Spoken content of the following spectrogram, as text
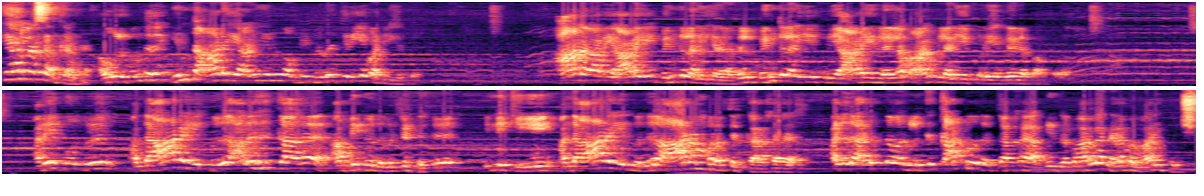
கேர்லெஸ்ஸா இருக்காங்க. அவங்களுக்கு வந்து எந்த ஆடையை அணியணும் அப்படின்றது தெரிய மாட்டேங்குது. ஆண் ஆடை ஆடையை பெண்கள் அணிகிறார்கள். பெண்கள் அணியக்கூடிய ஆடைகள் எல்லாம் ஆண்கள் அணியக்கூடிய நிலையில பார்க்கிறோம். அதே போன்று அந்த ஆடை என்பது அழகுக்காக அப்படின்றத விட்டுட்டு இன்னைக்கு அந்த ஆடை என்பது ஆடம்பரத்திற்காக அல்லது அடுத்தவர்களுக்கு காட்டுவதற்காக அப்படின்ற மாதிரிலாம் நிலைமை மாறி போச்சு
